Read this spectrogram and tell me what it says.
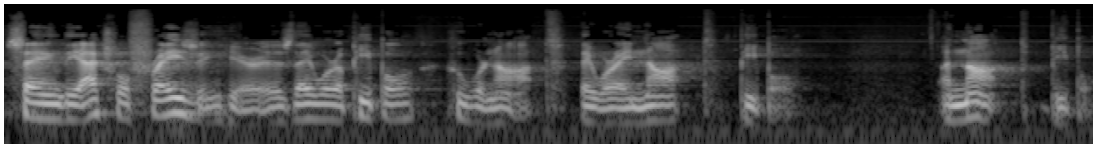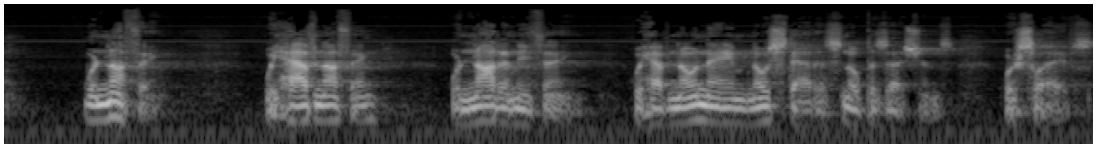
saying the actual phrasing here is they were a people who were not. They were a not people. A not people. We're nothing. We have nothing. We're not anything. We have no name, no status, no possessions. We're slaves.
